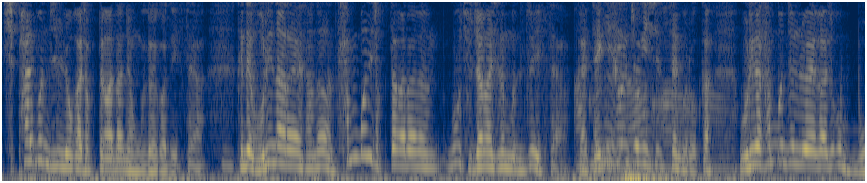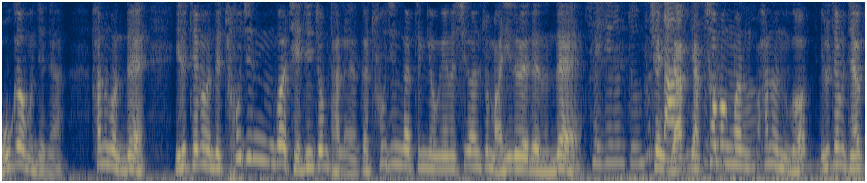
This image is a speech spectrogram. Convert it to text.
18분 진료가 적당하다는 연구 결과도 있어요. 근데 우리나라에서는 3분이 적당하다고 주장하시는 분들도 있어요. 그러니까 아, 되게? 효율적인 시스템으로. 그러니까 아. 우리가 3분 진료해가지고 뭐가 문제냐 하는 건데 이를테면 근데 초진과 재진이 좀 달라요. 그러니까 초진 같은 경우에는 시간을 좀 많이 들어야 되는데 재지는 좀제 후딱 약, 약 처방만. 하는 것. 이를테면 대학,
